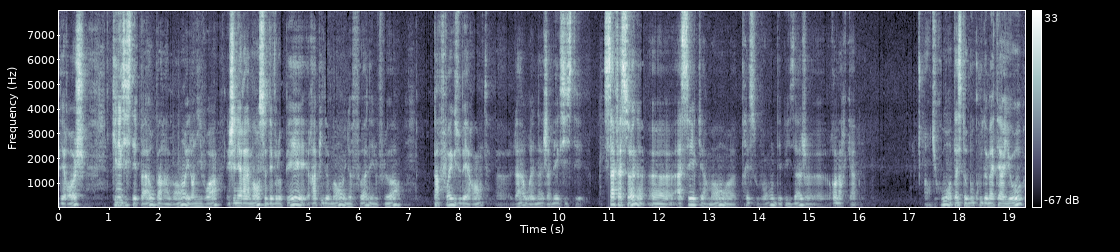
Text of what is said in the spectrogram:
des roches qui n'existaient pas auparavant, et l'on y voit généralement se développer rapidement une faune et une flore parfois exubérantes, là où elle n'a jamais existé ça façonne euh, assez clairement, euh, très souvent, des paysages euh, remarquables. Alors, du coup, on teste beaucoup de matériaux,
